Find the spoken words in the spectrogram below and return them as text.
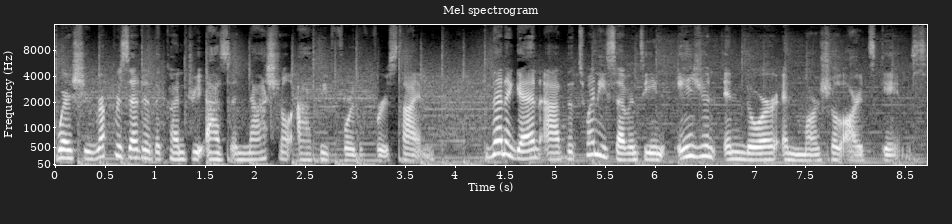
where she represented the country as a national athlete for the first time. Then again at the 2017 Asian Indoor and Martial Arts Games.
